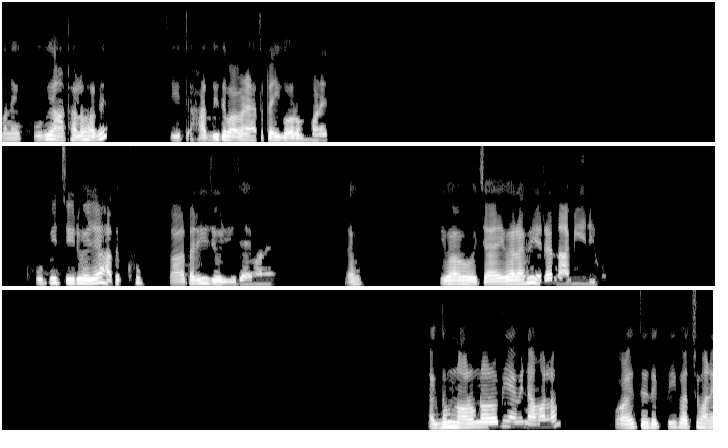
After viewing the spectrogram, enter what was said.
মানে খুবই আঠালো হবে। চিট, হাত দিতে পারবে না, এতটাই গরম মানে। খুবই চিট হয়ে যায়, হাতে খুব তাড়াতাড়ি জড়িয়ে যায় মানে। দেখো কীভাবে হয়েছে? আর এবার আমি এটা নামিয়ে নেব। একদম নরম নরমই আমি নামালাম। কড়াইতে দেখতেই পাচ্ছ মানে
